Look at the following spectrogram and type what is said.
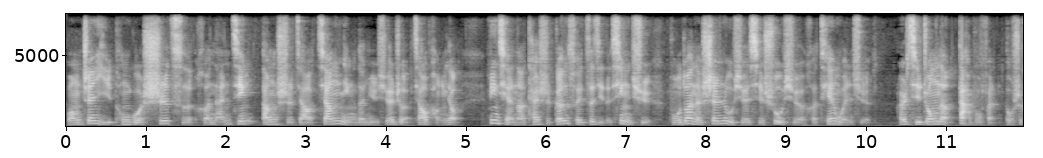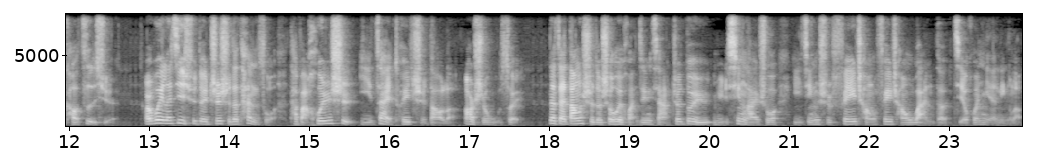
王贞仪通过诗词和南京当时叫江宁的女学者交朋友，并且呢开始跟随自己的兴趣，不断的深入学习数学和天文学，而其中呢大部分都是靠自学。而为了继续对知识的探索，她把婚事一再推迟到了二十五岁。那在当时的社会环境下，这对于女性来说已经是非常非常晚的结婚年龄了。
